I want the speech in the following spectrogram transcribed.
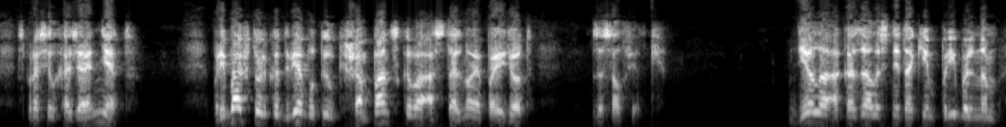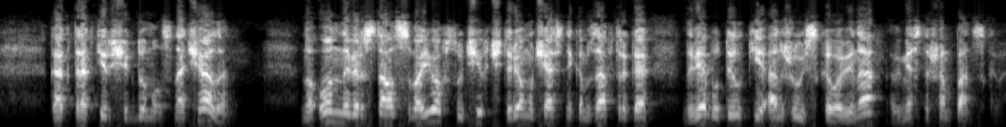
— спросил хозяин. «Нет. Прибавь только две бутылки шампанского, остальное пойдет за салфетки». Дело оказалось не таким прибыльным, как трактирщик думал сначала, но он наверстал свое, всучив четырем участникам завтрака две бутылки анжуйского вина вместо шампанского.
